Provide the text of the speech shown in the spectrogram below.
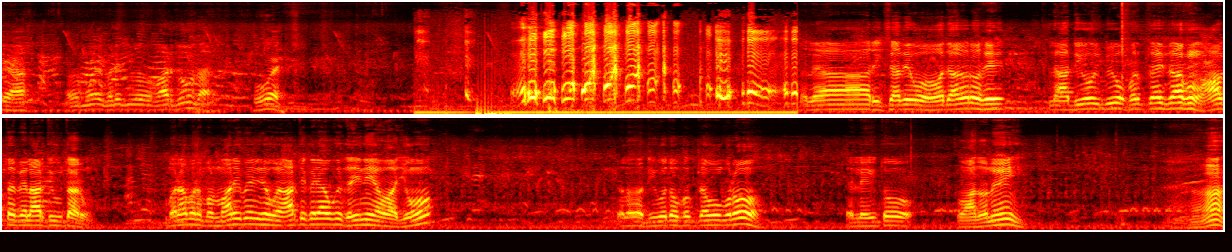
એ હા. હવે મોય દિવસ વાર જોઉં તારે. હોય. એટલે આ રિક્ષા દેવો અવાજ આવેલો છે. એટલે આ દીવો બીવો ફરક કરીને રાખું. આવતા પહેલાં આરતી ઉતારું. બરાબર, પણ મારી બેન આરતી કર્યા વગર નહીં આવવા જો. ચાલો દીવો તો ફરકાવવો બરો એટલે એ તો વાંધો નહીં. હા,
